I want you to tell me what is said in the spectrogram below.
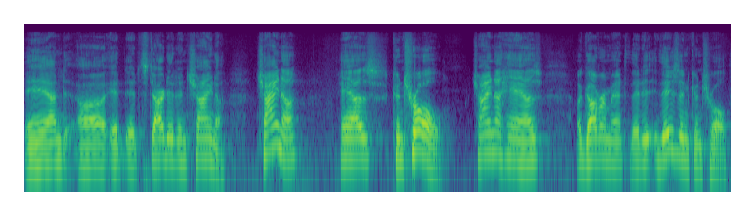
And uh, it, it started in China. China has control. China has a government that is in control.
